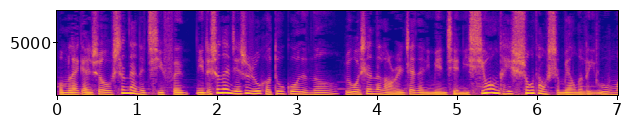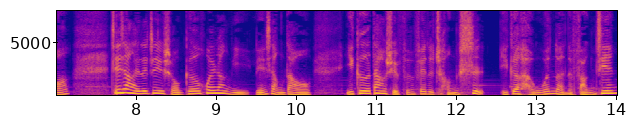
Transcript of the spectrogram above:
我们来感受圣诞的气氛。你的圣诞节是如何度过的呢？如果圣诞老人站在你面前，你希望可以收到什么样的礼物吗？接下来的这首歌会让你联想到一个大雪纷飞的城市，一个很温暖的房间，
